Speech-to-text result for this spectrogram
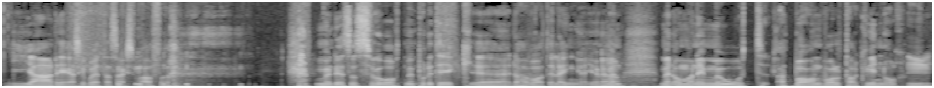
Ja, det är. Jag ska berätta strax varför. Men det är så svårt med politik. eh, Det har varit det länge. Ja. Men, men om man är emot att barn våldtar kvinnor, Mm.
